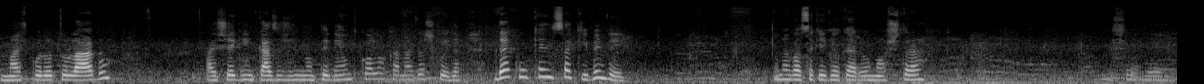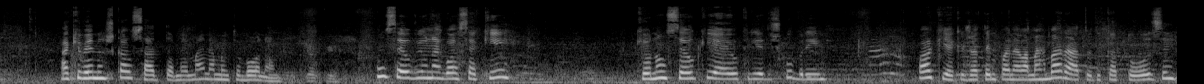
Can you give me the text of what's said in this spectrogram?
Mas por outro lado, aí chega em casa a gente não tem nem onde colocar mais as coisas. Deco, o que é isso aqui? Vem ver. O negócio aqui que eu quero mostrar. Deixa eu ver. Aqui vem nos calçados também, mas não é muito bom não. Não sei, eu vi um negócio aqui que eu não sei o que é, eu queria descobrir. Olha aqui, aqui já tem panela mais barata, de 14.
